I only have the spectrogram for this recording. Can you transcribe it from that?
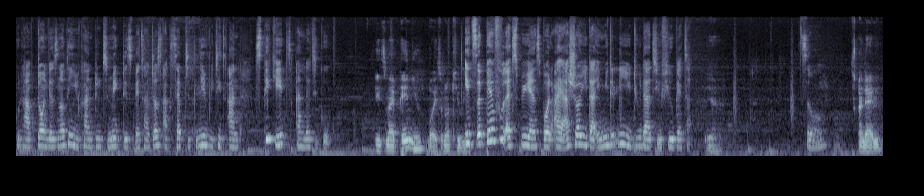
could have done there's nothing you can do to make this better just accept it live with it and speak it and let it go it might pain you, but it will not kill you. it's a painful experience but i assure you that immediately you do that you feel better yeah. so And then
